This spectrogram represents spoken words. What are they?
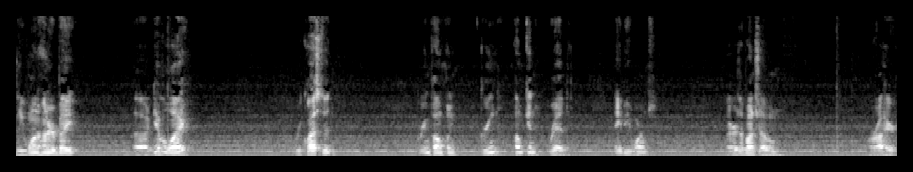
The 100 bait uh, giveaway requested green pumpkin, green pumpkin red AB worms. There's a bunch of them right here.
